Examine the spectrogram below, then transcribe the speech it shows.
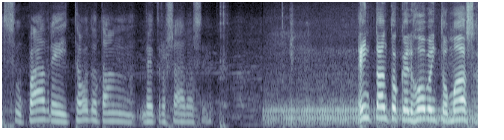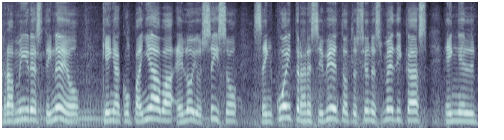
su padre y todo están destrozados. sí. En tanto que el joven Tomás Ramírez Tineo, quien acompañaba el hoyo Ciso, se encuentra recibiendo atenciones médicas en el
